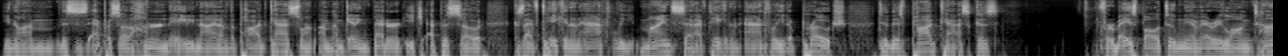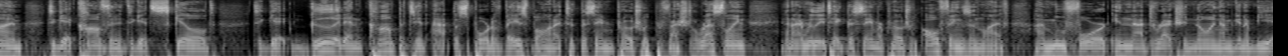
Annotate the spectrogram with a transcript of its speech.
you know, I'm this is episode 189 of the podcast, so I'm I'm getting better at each episode because I've taken an athlete mindset, I've taken an athlete approach to this podcast because for baseball, it took me a very long time to get confident, to get skilled, to get good and competent at the sport of baseball. And I took the same approach with professional wrestling. And I really take the same approach with all things in life. I move forward in that direction, knowing I'm going to be,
